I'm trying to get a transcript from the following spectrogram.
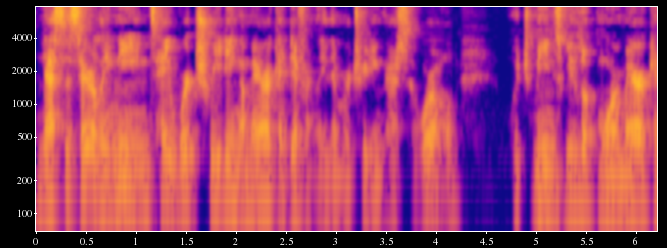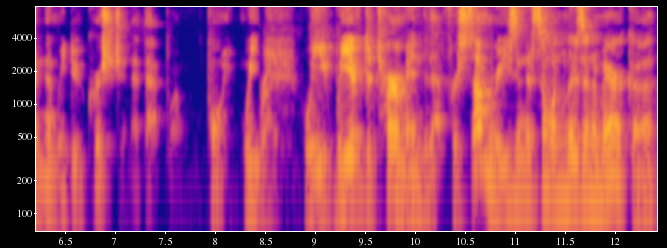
necessarily means, Hey, we're treating America differently than we're treating the rest of the world, which mm-hmm. means we look more American than we do Christian at that point. We Right. we we have determined that for some reason if someone lives in america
